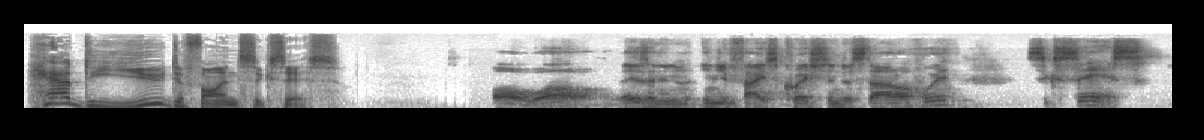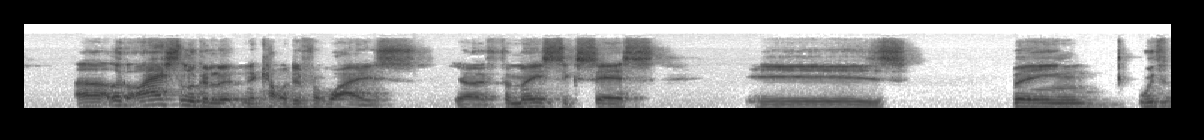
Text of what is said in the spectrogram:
how do you define success? Oh, wow. There's an in your face question to start off with. Success. Uh, look, I actually look at it in a couple of different ways. You know, for me, success is being with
